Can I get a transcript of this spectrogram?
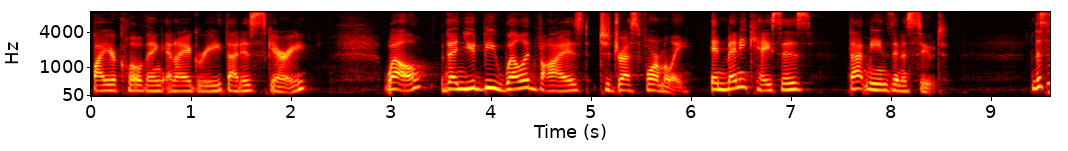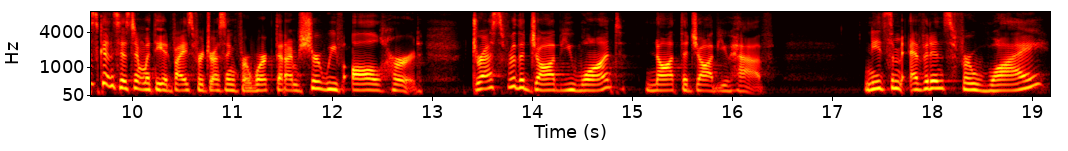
by your clothing, and I agree, that is scary. Well, then you'd be well advised to dress formally. In many cases, that means in a suit. This is consistent with the advice for dressing for work that I'm sure we've all heard. Dress for the job you want, not the job you have. Need some evidence for why?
